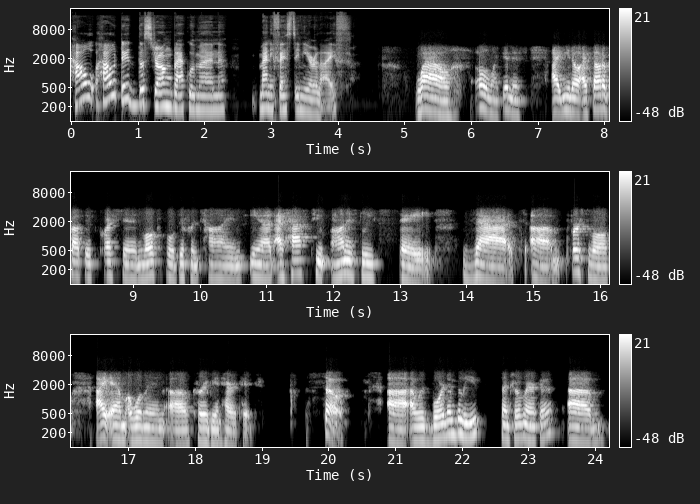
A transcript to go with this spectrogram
How how did the strong black woman manifest in your life? Wow. Oh my goodness. I, you know, I thought about this question multiple different times, and I have to honestly say that, um, first of all, I am a woman of Caribbean heritage. So, uh, I was born in Belize, Central America, um,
